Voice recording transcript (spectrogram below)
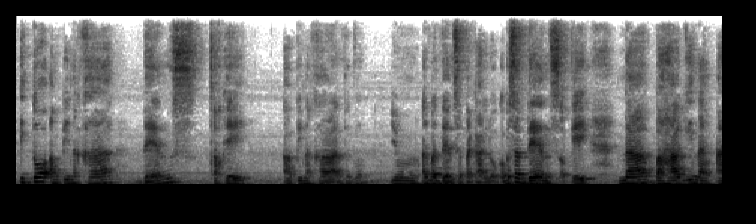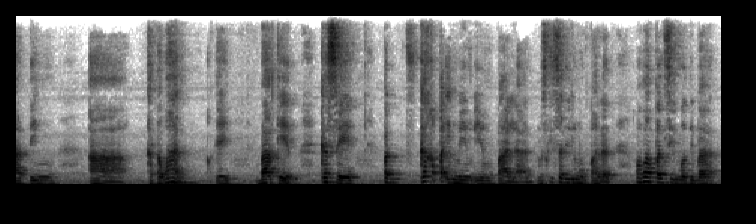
ito ang pinaka-dense, okay? Ah, pinaka, ano doon? yung, ano ba dense sa Tagalog? O basta dense, okay? Na bahagi ng ating ah, katawan, okay? Bakit? Kasi, pag kakapain mo yung iyong palad, maski sarili mong palad, mapapansin mo, di ba,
